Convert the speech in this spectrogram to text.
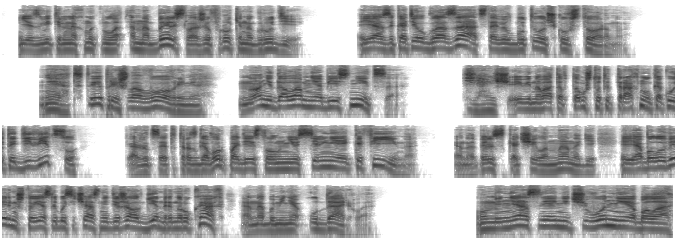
— язвительно хмыкнула Аннабель, сложив руки на груди. Я закатил глаза, отставив бутылочку в сторону. «Нет, ты пришла вовремя, но не дала мне объясниться. Я еще и виновата в том, что ты трахнул какую-то девицу?» Кажется, этот разговор подействовал на нее сильнее кофеина. Аннабель вскочила на ноги, и я был уверен, что если бы сейчас не держал Генри на руках, она бы меня ударила. «У меня с ней ничего не было»,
